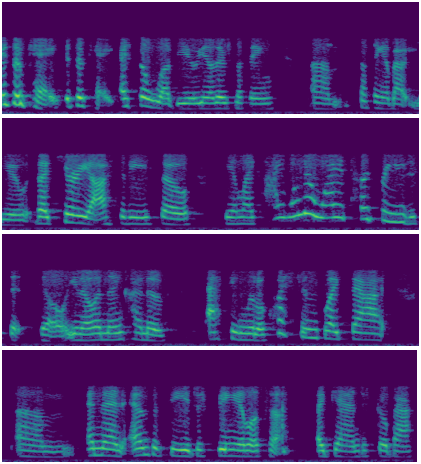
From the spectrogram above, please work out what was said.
it's okay. It's okay. I still love you. You know, there's nothing, um, nothing about you. The curiosity. So being like, I wonder why it's hard for you to sit still, you know, and then kind of asking little questions like that. Um, and then empathy, just being able to, again, just go back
